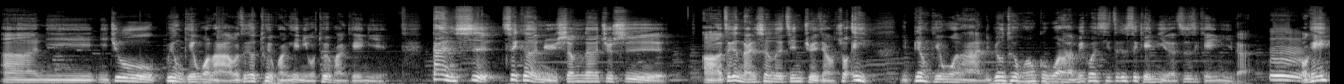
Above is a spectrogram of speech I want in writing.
呃，你你就不用给我啦，我这个退还给你，我退还给你。但是这个女生呢，就是呃，这个男生呢坚决讲说，哎，你不要给我啦，你不用退还给我啦，没关系，这个是给你的，这是给你的。嗯。OK，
